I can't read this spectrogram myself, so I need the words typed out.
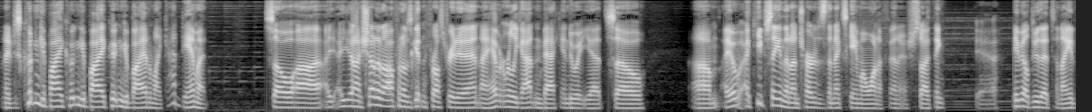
and I just couldn't get by, couldn't get by, couldn't get by, and I'm like, God damn it! So uh, I I- you know I shut it off and I was getting frustrated and I haven't really gotten back into it yet. So um, I I keep saying that Uncharted is the next game I want to finish. So I think yeah maybe I'll do that tonight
